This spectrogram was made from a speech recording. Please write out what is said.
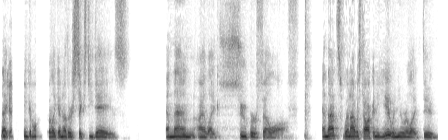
that Okay. kept me going for like another 60 days. And then I like super fell off. And that's when I was talking to you, and you were like, dude,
